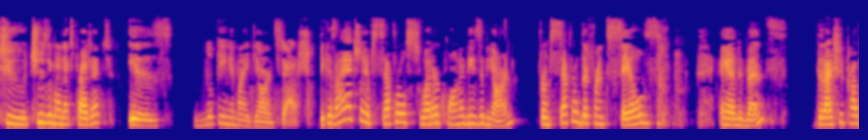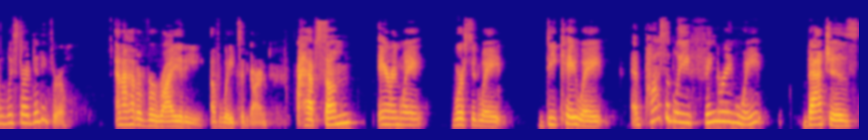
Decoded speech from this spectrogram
to choosing my next project is looking in my yarn stash because I actually have several sweater quantities of yarn from several different sales and events that I should probably start knitting through. And I have a variety of weights of yarn. I have some Aran weight, worsted weight, DK weight, and possibly fingering weight batches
